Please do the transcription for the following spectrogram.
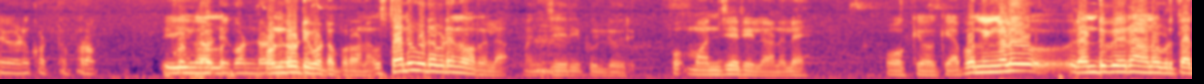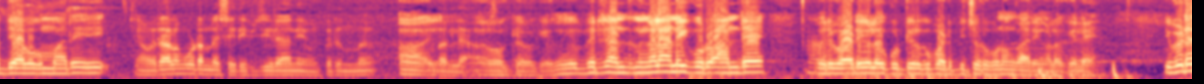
വീട് കൊട്ടപ്പുറം. ഈ കൊണ്ടോട്ടി കൊട്ടപ്പുറമാണ്. ഉസ്താദിന്റെ വീട് എവിടെയെന്ന് പറഞ്ഞില്ല? മഞ്ചേരി പുല്ലൂര്. മഞ്ചേരിയിലാണ് അല്ലേ? Okay okay. അപ്പൊ നിങ്ങൾ രണ്ടുപേരാണ് ഇവിടുത്തെ അധ്യാപകന്മാര്? ഒരാളും കൂടെ ഉണ്ട് ഷെരീഫ് ജീലാനി ഓക്കെ ഓക്കെ. ഇവർ രണ്ട് നിങ്ങളാണ് ഈ ഖുർആന്റെ പരിപാടികൾ കുട്ടികൾക്ക് പഠിപ്പിച്ചു കൊടുക്കണം കാര്യങ്ങളൊക്കെ അല്ലേ? ഇവിടെ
